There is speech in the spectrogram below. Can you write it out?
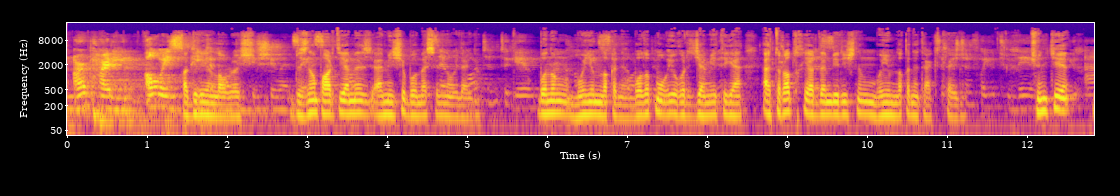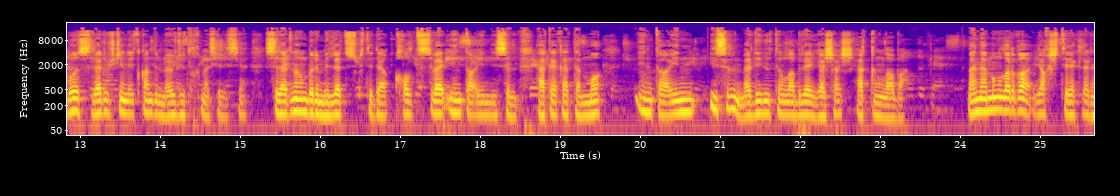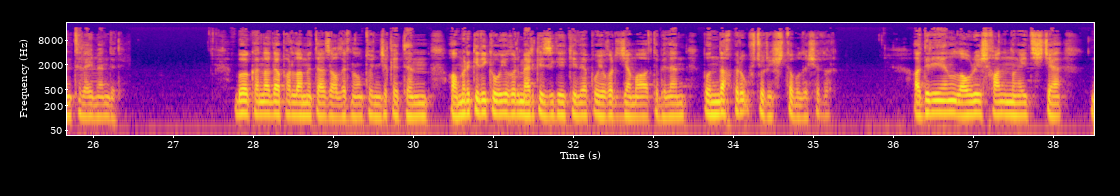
Adrian bizning partiyamiz hamisha bu masalani o'ylaydi. Buning muhimligini, bo'libmi Uyg'ur jamiyatiga atrofli yordam berishning muhimligini ta'kidlaydi. chunki bu sizlar uchun aytganda mavjudlik masalasi sizlarning bir millat sifatida qaltis va intoyin isil haqiqatanmi intayin isil мәдениетіңла біле яшаш хаққыңла ба. Мән әміңларға яқшы тілеклерін тілеймен dedi. Bu Kanada parlamenti azalarının tuncu qitim Amerikadaki Uyghur merkezige kelip Uyghur cemaati bilen bundaq bir uçurishda buluşudur. Adrian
